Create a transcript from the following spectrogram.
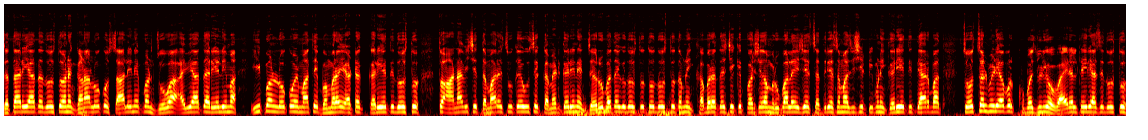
જતા રહ્યા હતા દોસ્તો. અને ઘણા લોકો ચાલીને પણ જોવા આવ્યા હતા રેલીમાં. એ પણ લોકો માથે ભમરાઈ અટક કરી હતી દોસ્તો. તો આના વિશે તમારે શું કહેવું છે? કમેન્ટ કરીને જરૂર બતાવ્યું દોસ્તો. તો દોસ્તો તમને ખબર હશે કે પરસોત્તમ રૂપાલાએ જે ક્ષત્રિય સમાજ વિશે ટિપ્પણી કરી હતી ત્યારબાદ સોશિયલ મીડિયા પર ખૂબ જ વીડિયો વાયરલ થઈ રહ્યા છે દોસ્તો.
